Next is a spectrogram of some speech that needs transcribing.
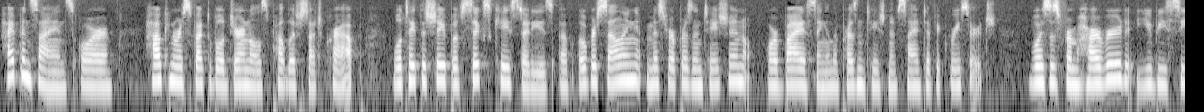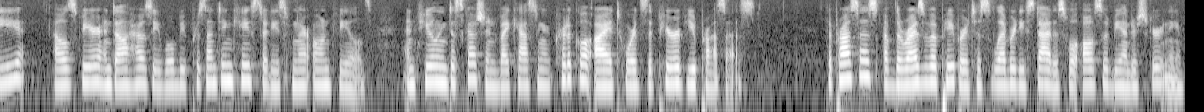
Hype in Science, or How Can Respectable Journals Publish Such Crap, will take the shape of six case studies of overselling, misrepresentation, or biasing in the presentation of scientific research. Voices from Harvard, UBC, Elsevier, and Dalhousie will be presenting case studies from their own fields and fueling discussion by casting a critical eye towards the peer review process. The process of the rise of a paper to celebrity status will also be under scrutiny.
